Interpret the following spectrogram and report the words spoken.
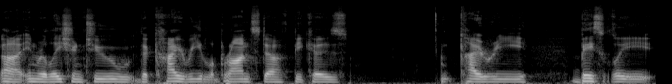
uh, in relation to the Kyrie LeBron stuff because Kyrie basically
